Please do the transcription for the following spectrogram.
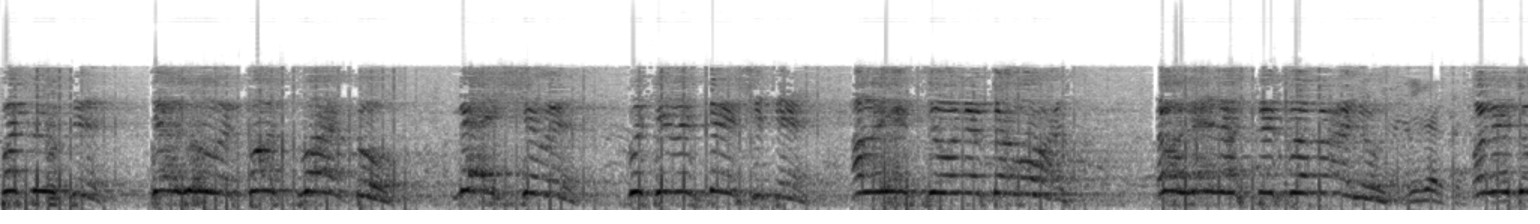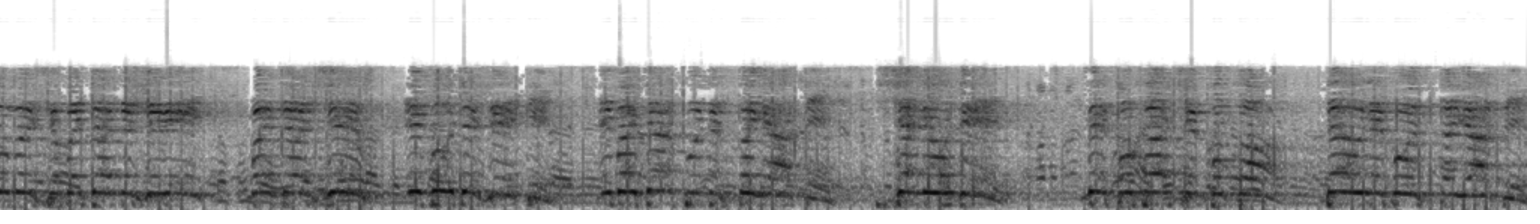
патрюки, тягнули по асфальту, нищили, хотіли знищити, але їм цього не вдалося. Вони нас не зламають. Вони думають, що Майдан не живий, Майдан жив і буде жити, і Майдан буде стояти. Ще один. Ми побачимо потім, де вони будуть стояти,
